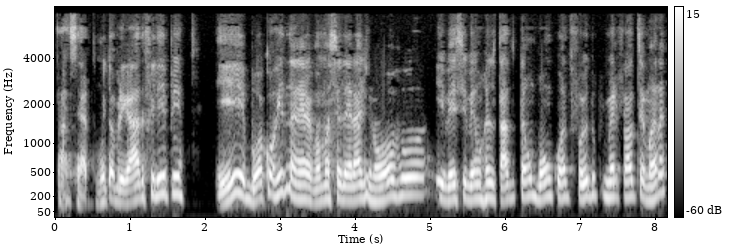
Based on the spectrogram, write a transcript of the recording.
Tá certo. Muito obrigado, Felipe. E boa corrida, né? Vamos acelerar de novo e ver se vem um resultado tão bom quanto foi o do primeiro final de semana,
